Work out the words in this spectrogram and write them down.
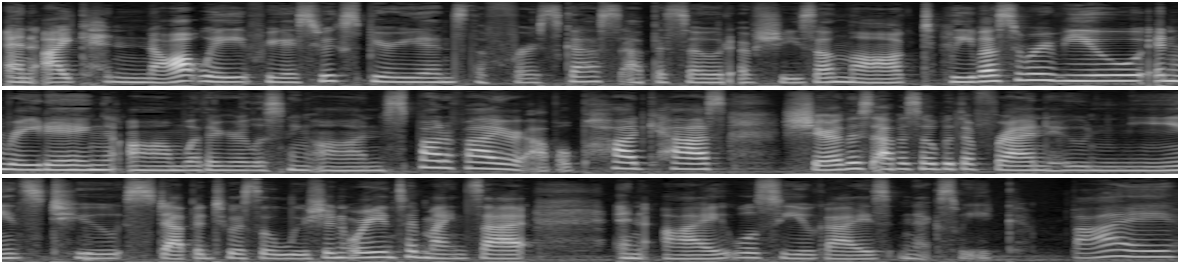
And I cannot wait for you guys to experience the first guest episode of She's Unlocked. Leave us a review and rating, um, whether you're listening on Spotify or Apple Podcasts. Share this episode with a friend who needs to step into a solution oriented mindset. And I will see you guys next week. Bye.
